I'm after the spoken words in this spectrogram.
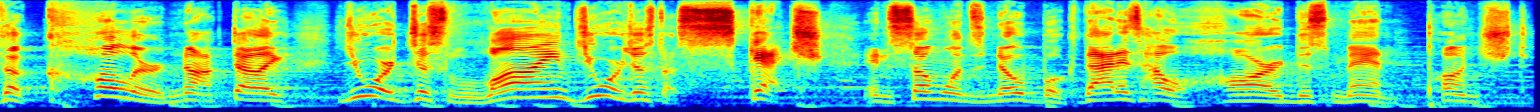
the color knocked out like you are just lines you are just a sketch in someone's notebook that is how hard this man punched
